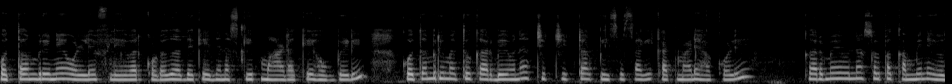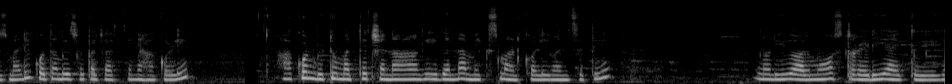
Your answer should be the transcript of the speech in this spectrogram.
ಕೊತ್ತಂಬರಿನೇ ಒಳ್ಳೆ ಫ್ಲೇವರ್ ಕೊಡೋದು. ಅದಕ್ಕೆ ಇದನ್ನು ಸ್ಕಿಪ್ ಮಾಡೋಕ್ಕೆ ಹೋಗಬೇಡಿ. ಕೊತ್ತಂಬರಿ ಮತ್ತು ಕರಿಬೇವನ್ನ ಚಿಕ್ಕ ಚಿಕ್ಕದಾಗಿ ಪೀಸಸ್ ಆಗಿ ಕಟ್ ಮಾಡಿ ಹಾಕ್ಕೊಳ್ಳಿ ಕರಿಬೇವನ್ನ ಸ್ವಲ್ಪ ಕಮ್ಮಿನೇ ಯೂಸ್ ಮಾಡಿ. ಕೊತ್ತಂಬರಿ ಸ್ವಲ್ಪ ಜಾಸ್ತಿನೇ ಹಾಕ್ಕೊಳ್ಳಿ ಹಾಕ್ಕೊಂಡ್ಬಿಟ್ಟು ಮತ್ತೆ ಚೆನ್ನಾಗಿ ಇದನ್ನು ಮಿಕ್ಸ್ ಮಾಡ್ಕೊಳ್ಳಿ ಒಂದು ಸತಿ ನೋಡಿ, ಇದು ಆಲ್ಮೋಸ್ಟ್ ರೆಡಿ ಆಯಿತು ಈಗ.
